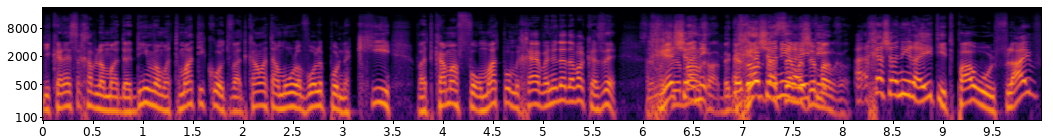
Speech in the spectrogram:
להיכנס עכשיו למדדים והמתמטיקות, ועד כמה אתה אמור לבוא לפה נקי, ועד כמה הפורמט פה מחייב, אני יודע דבר כזה. זה אחרי שאני- אחרי שאני ראיתי-. אחרי שאני ראיתי את Powerwolf לייב,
